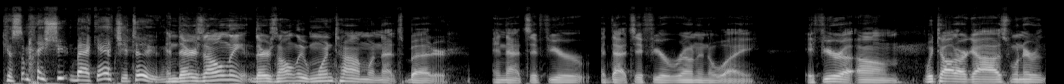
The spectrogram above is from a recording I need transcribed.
because somebody's shooting back at you too. And there's only there's only one time when that's better, and that's if you're that's if you're running away. If you're a um, we taught our guys whenever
